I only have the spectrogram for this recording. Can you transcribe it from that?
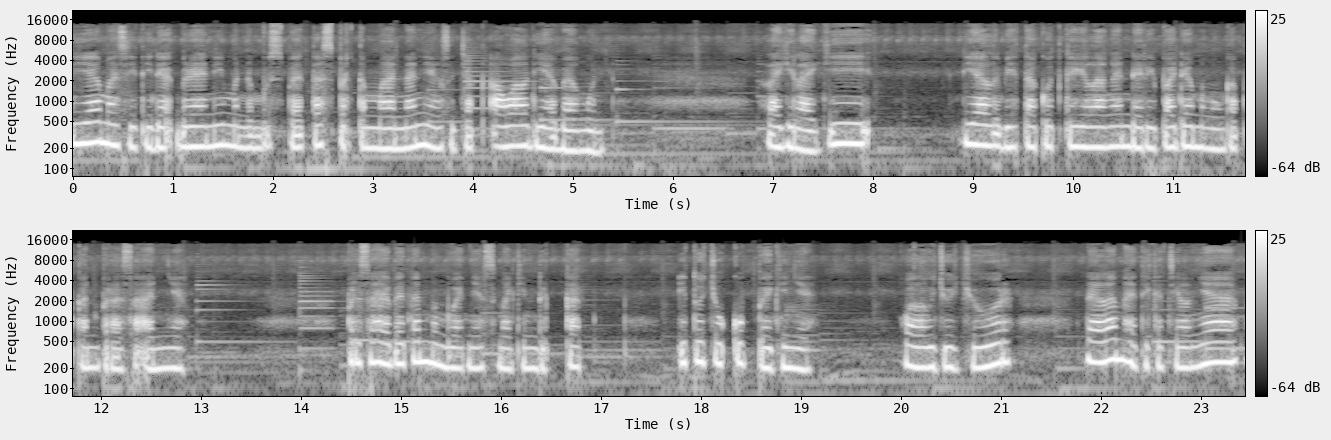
dia masih tidak berani menembus batas pertemanan yang sejak awal dia bangun. Lagi-lagi dia lebih takut kehilangan daripada mengungkapkan perasaannya. Persahabatan membuatnya semakin dekat. Itu cukup baginya. Walau jujur, dalam hati kecilnya,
